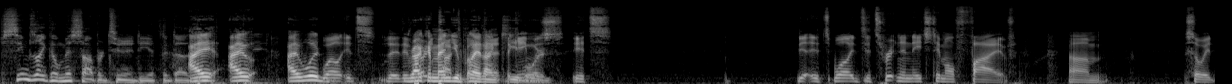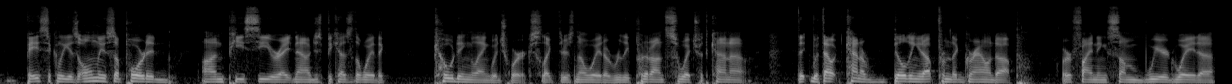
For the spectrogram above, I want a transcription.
Seems like a missed opportunity if it does. I I I would Well, it's they, Recommend you play it on that. The game keyboard. was- it's yeah, it's well, it's, it's written in HTML5, um, so it basically is only supported on PC right now just because of the way the coding language works. Like, there's no way to really put it on Switch with kind of without kind of building it up from the ground up or finding some weird way to,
